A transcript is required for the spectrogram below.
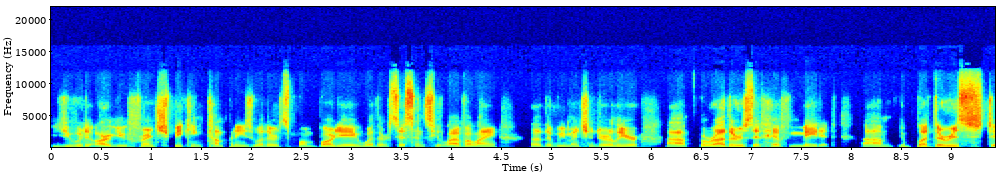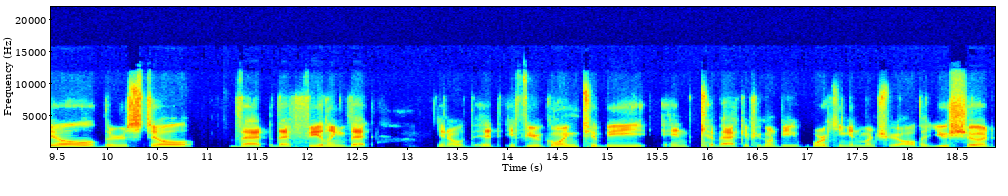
You would argue French-speaking companies, whether it's Bombardier, whether it's SNC Lavalin uh, that we mentioned earlier, uh, or others that have made it. Um, but there is still there is still that that feeling that you know it, if you're going to be in quebec if you're going to be working in montreal that you should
